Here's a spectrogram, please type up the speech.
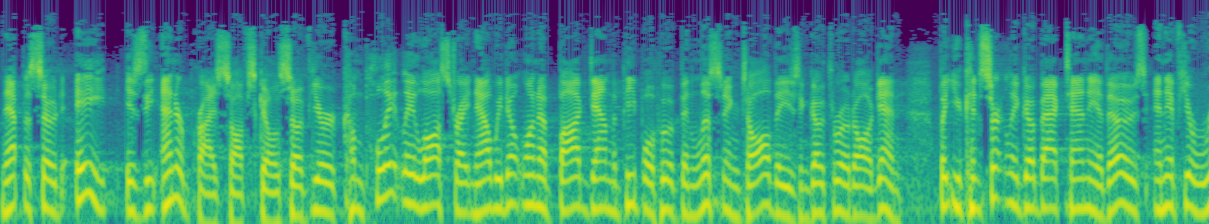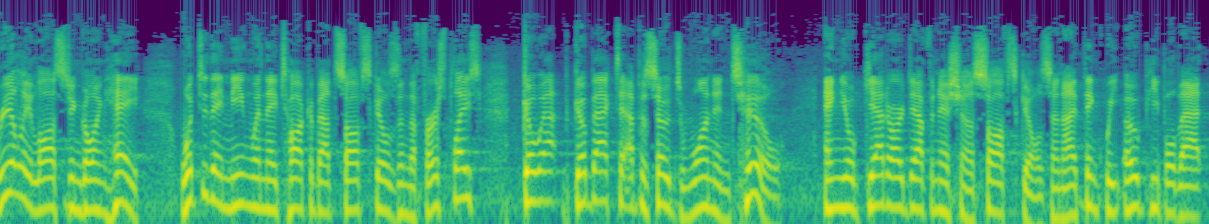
And episode eight is the enterprise soft skills. So if you're completely lost right now, we don't want to bog down the people who have been listening to all these and go through it all again. But you can certainly go back back to any of those. And if you're really lost in going, hey, what do they mean when they talk about soft skills in the first place? Go at, go back to episodes one and two, and you'll get our definition of soft skills. And I think we owe people that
